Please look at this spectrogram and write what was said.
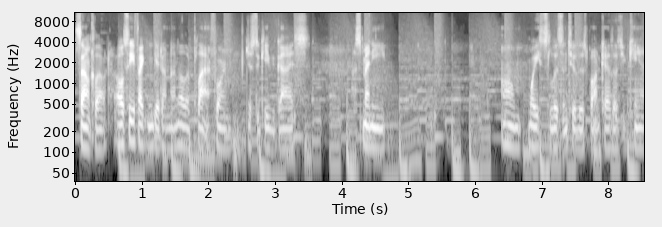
SoundCloud. I'll see if I can get on another platform just to give you guys as many um, ways to listen to this podcast as you can.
